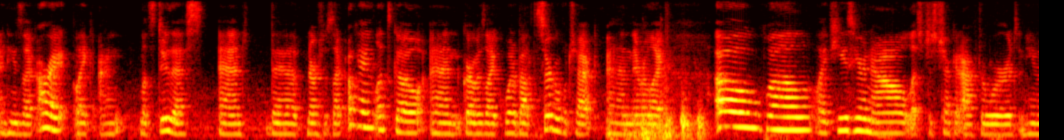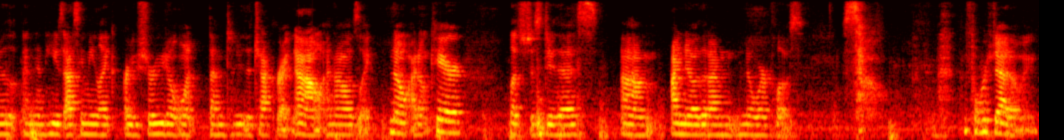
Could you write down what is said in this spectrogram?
And he's like, all right, like, I'm, let's do this. And the nurse was like, okay, let's go. And Greg was like, what about the cervical check? And they were like, oh, well, like he's here now. Let's just check it afterwards. And he was, and then he was asking me like, are you sure you don't want them to do the check right now? And I was like, no, I don't care. Let's just do this. Um, I know that I'm nowhere close. So foreshadowing.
